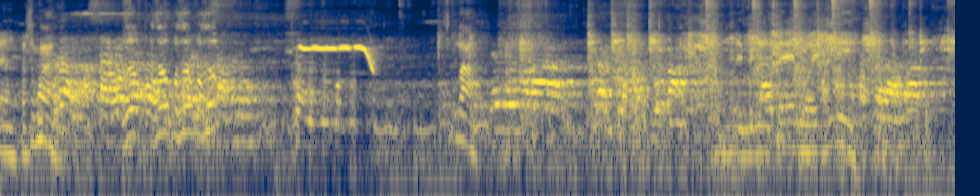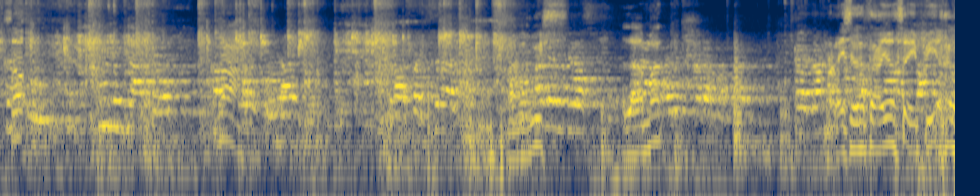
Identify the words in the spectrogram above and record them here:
Ayan, pasok na. Pasok, pasok, pasok, pasok. Pasok na. Ibig natin. Salamat. So, na. Salamat. Salamat. Nakaisa na tayo sa APR.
